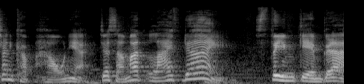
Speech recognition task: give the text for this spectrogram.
ชัน Clubhouse เนี่ยจะสามารถไลฟ์ได้ stream เกมก็ได้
